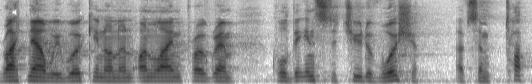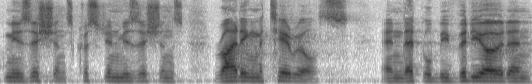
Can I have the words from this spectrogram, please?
Right now, we're working on an online program called the Institute of Worship of some top musicians, Christian musicians, writing materials. And that will be videoed. And,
